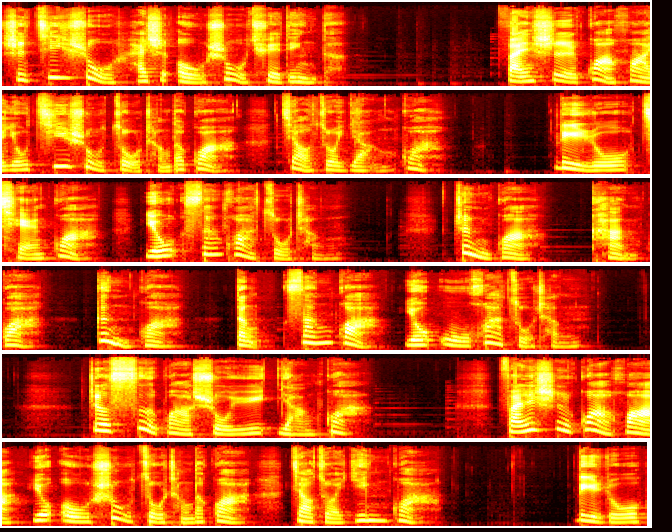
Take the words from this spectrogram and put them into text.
是奇数还是偶数确定的。凡是卦画由奇数组成的卦，叫做阳卦。例如乾卦由三画组成，震卦、坎卦、艮卦等三卦。由五卦组成，这四卦属于阳卦。凡是卦画由偶数组成的卦，叫做阴卦。例如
